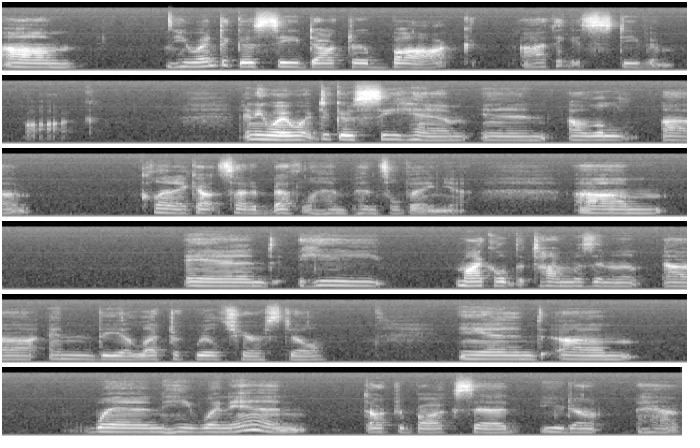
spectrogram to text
Um, he went to go see Dr. Bach. I think it's Stephen Bach. Anyway, went to go see him in a little um, clinic outside of Bethlehem, Pennsylvania. Um, and he, Michael at the time was in uh, in the electric wheelchair still, and um, when he went in, Dr. Bach said, "You don't have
